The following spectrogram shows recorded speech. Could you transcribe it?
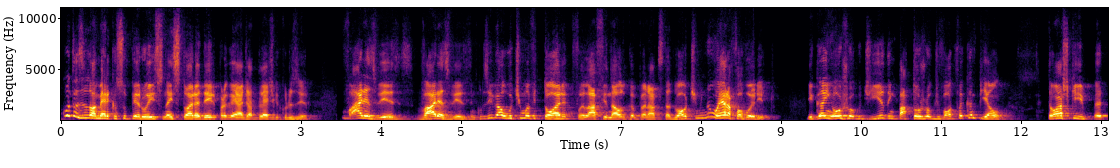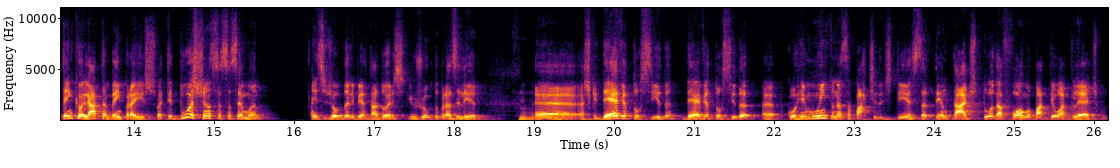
Quantas vezes o América superou isso na história dele para ganhar de Atlético e Cruzeiro? Várias vezes, várias vezes. Inclusive a última vitória, que foi lá a final do Campeonato Estadual, o time não era favorito. E ganhou o jogo de ida, empatou o jogo de volta, foi campeão. Então, acho que eh, tem que olhar também para isso. Vai ter duas chances essa semana: esse jogo da Libertadores e o jogo do Brasileiro. Uhum. É, acho que deve a torcida, deve a torcida é, correr muito nessa partida de terça, tentar de toda forma bater o Atlético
